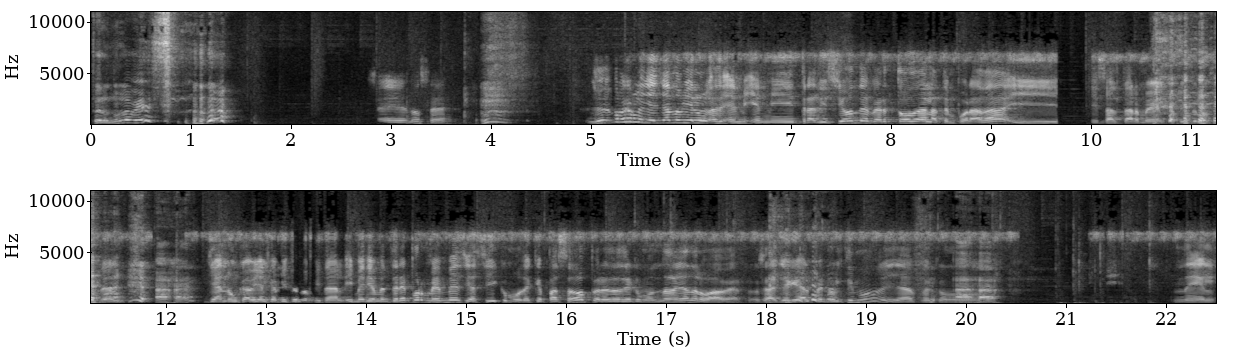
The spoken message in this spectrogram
pero no lo ves. Sí, no sé. Yo, por ejemplo, ya, ya no vi el- en, mi, en mi tradición de ver toda la temporada y, y saltarme el capítulo final. Ajá. Ya nunca vi el capítulo final. Y medio me enteré por memes y así como de qué pasó, pero es así como, no, ya no lo voy a ver. O sea, llegué al penúltimo y ya fue como... Ajá. Nel.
